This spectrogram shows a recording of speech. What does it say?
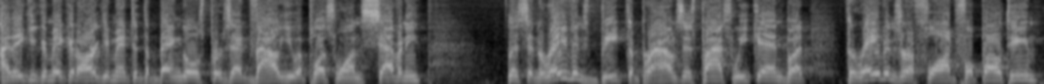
I think you can make an argument that the Bengals present value at plus 170. Listen, the Ravens beat the Browns this past weekend, but the Ravens are a flawed football team.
